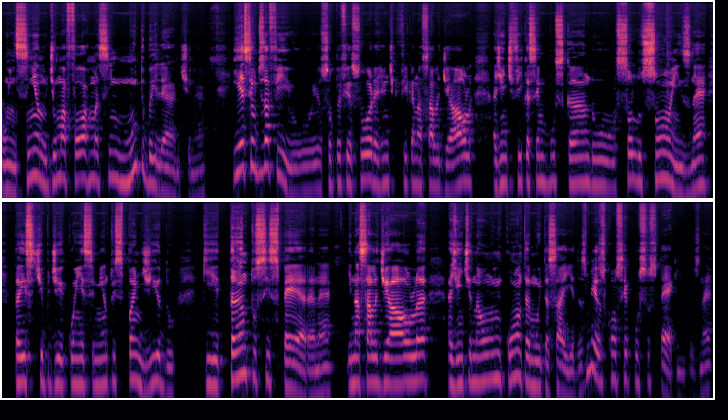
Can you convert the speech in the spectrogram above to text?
o ensino de uma forma assim muito brilhante, né? E esse é o desafio. Eu sou professor, a gente fica na sala de aula, a gente fica sempre buscando soluções, né, para esse tipo de conhecimento expandido que tanto se espera, né? E na sala de aula a gente não encontra muitas saídas, mesmo com os recursos técnicos, né?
